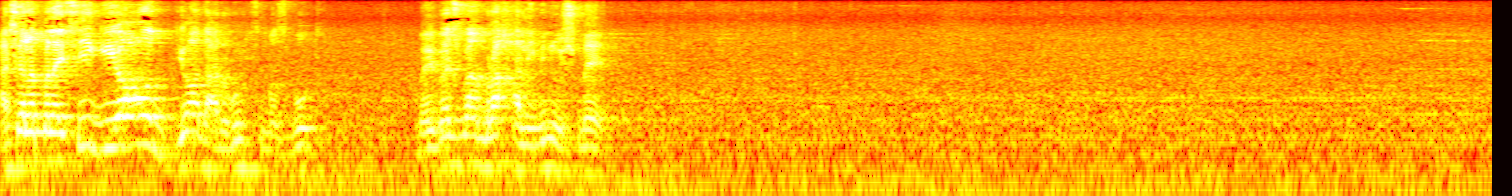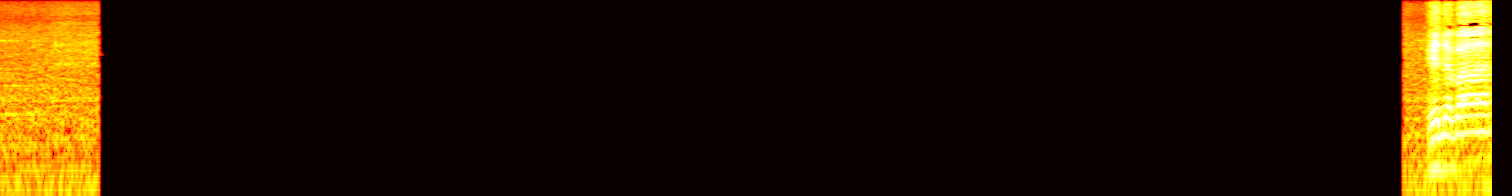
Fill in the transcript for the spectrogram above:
عشان لما سي يجي يقعد يقعد على الرجول مظبوطه ما يبقاش بقى مرحل يمين وشمال. هنا بقى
